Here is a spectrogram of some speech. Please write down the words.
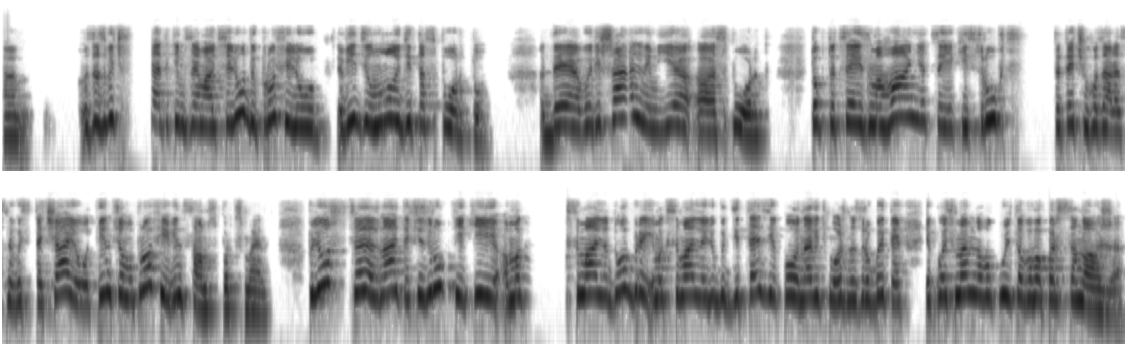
а, зазвичай таким займаються люди профілю відділ молоді та спорту, де вирішальним є е, спорт. Тобто це і змагання, це якийсь рух, це те, чого зараз не вистачає. От він в цьому профілі, він сам спортсмен. Плюс це, знаєте, фізрук, який максимально добрий і максимально любить дітей, з якого навіть можна зробити якогось мемного культового персонажа.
